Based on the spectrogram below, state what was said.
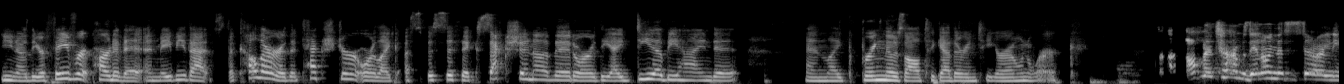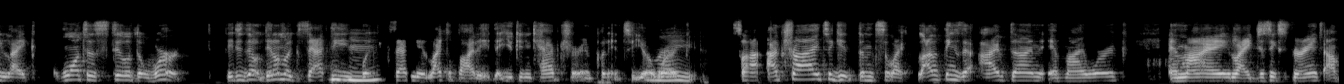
you know, your favorite part of it. And maybe that's the color or the texture or like a specific section of it or the idea behind it. And like bring those all together into your own work oftentimes they don't necessarily like want to steal the work. They just don't they don't know exactly mm-hmm. what exactly they like about it that you can capture and put into your right. work. So I, I, try to get them to like a lot of things that I've done in my work and my like just experience. I,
